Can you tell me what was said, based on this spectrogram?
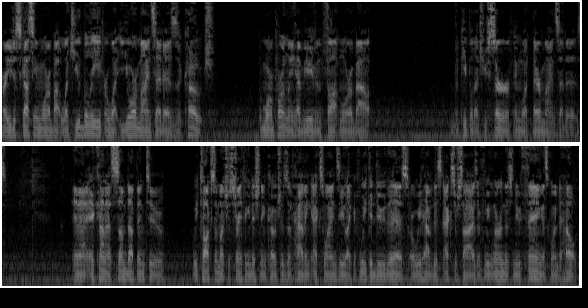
are you discussing more about what you believe or what your mindset is as a coach? But more importantly, have you even thought more about the people that you serve and what their mindset is? And it kind of summed up into we talk so much with strength and conditioning coaches of having X, Y, and Z. Like if we could do this, or we have this exercise, or if we learn this new thing, it's going to help.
